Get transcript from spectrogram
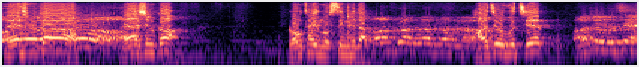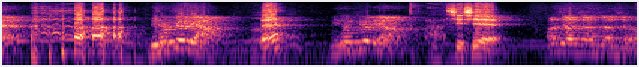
안녕하십니까. 안녕하십니까. 롱타임 노스입니다. 어 들어와 들어와 들어와 들어와 아주 부짓. 아주 문세 네 형편이야 에? 네 형편이야 아, 谢谢. 앉아 앉아 앉아 앉아.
